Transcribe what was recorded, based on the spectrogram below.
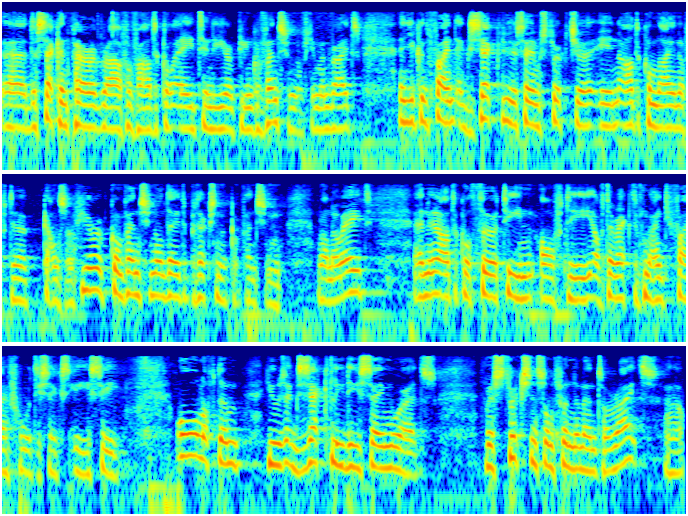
uh, the second paragraph of Article 8 in the European Convention of Human Rights. And you can find exactly the same structure in Article 9 of the Council of Europe Convention on Data Protection, Convention 108, and in Article 13 of the of Directive 9546 EC. All of them use exactly these same words. Restrictions on fundamental rights, uh,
